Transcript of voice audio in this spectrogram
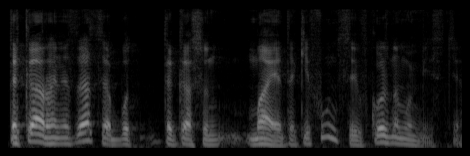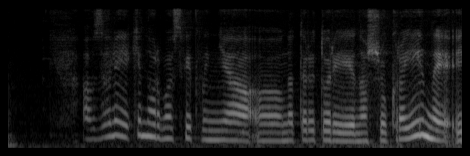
така організація або така, що має такі функції в кожному місті. А взагалі, які норми освітлення е, на території нашої країни, і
